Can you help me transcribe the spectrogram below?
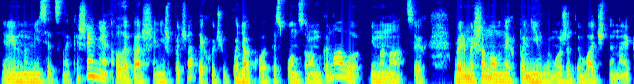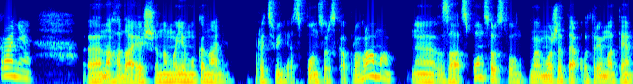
рівно місяць на кишені, але перше ніж почати, хочу подякувати спонсорам каналу. Імена цих вельми шановних панів ви можете бачити на екрані. Е, Нагадаю, що на моєму каналі працює спонсорська програма. Е, За спонсорством ви можете отримати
